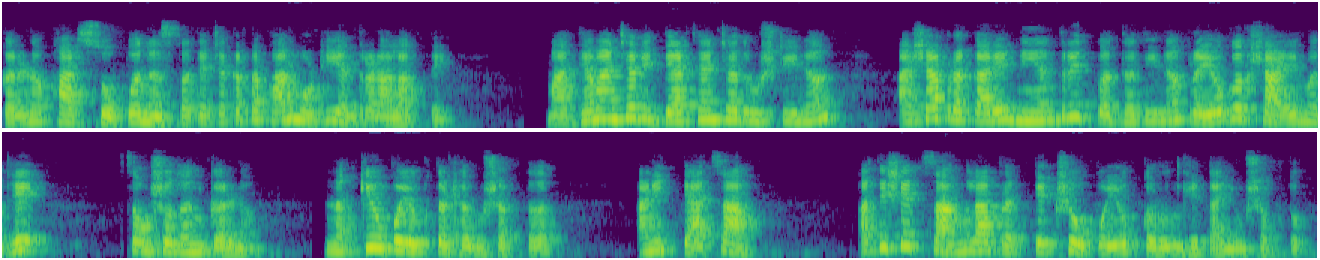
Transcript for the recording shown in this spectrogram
करणं फार सोपं नसतं. त्याच्याकरता फार मोठी यंत्रणा लागते. माध्यमांच्या विद्यार्थ्यांच्या दृष्टीनं अशा प्रकारे नियंत्रित पद्धतीनं प्रयोगशाळेमध्ये संशोधन करणं नक्की उपयुक्त ठरू शकतं आणि त्याचा अतिशय चांगला प्रत्यक्ष उपयोग करून घेता येऊ शकतो.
